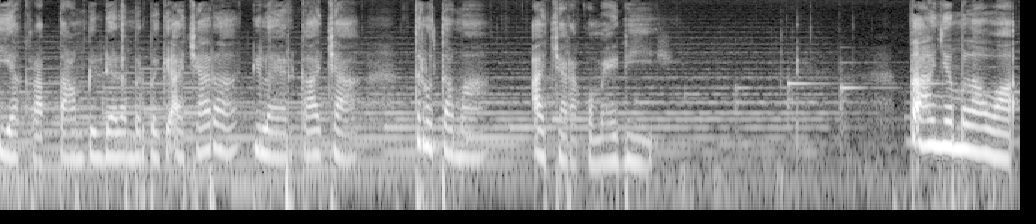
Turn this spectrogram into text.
ia kerap tampil dalam berbagai acara di layar kaca, terutama acara komedi. Tak hanya melawak,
